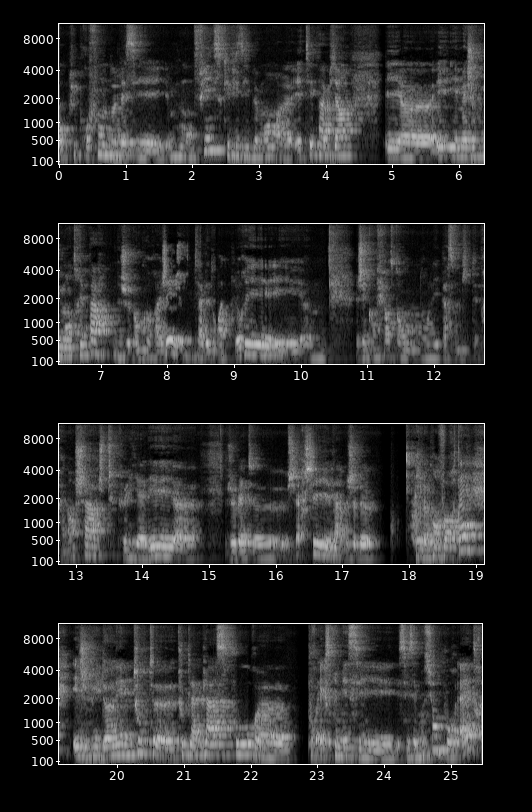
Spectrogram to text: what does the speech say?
au plus profond de laisser mon fils qui visiblement euh, était pas bien. Et, euh, et, et, mais je lui montrais pas, je l'encourageais, je lui disais tu as le droit de pleurer et euh, j'ai confiance dans, dans, les personnes qui te prennent en charge, tu peux y aller, euh, je vais te chercher, enfin je le je le confortais et je lui donnais toute euh, toute la place pour euh, pour exprimer ses, ses émotions, pour être,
